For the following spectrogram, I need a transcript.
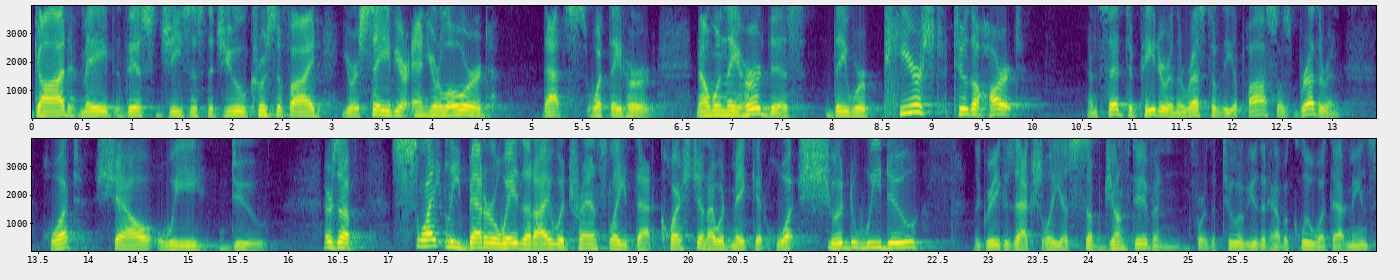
God made this Jesus, the Jew, crucified, your Savior and your Lord. That's what they'd heard. Now, when they heard this, they were pierced to the heart and said to Peter and the rest of the apostles, Brethren, what shall we do? There's a slightly better way that I would translate that question. I would make it, What should we do? The Greek is actually a subjunctive, and for the two of you that have a clue what that means,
